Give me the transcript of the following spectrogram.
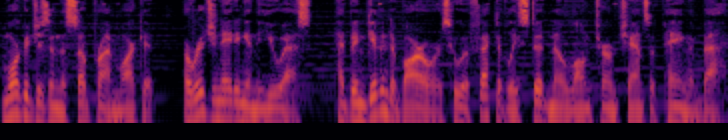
Mortgages in the subprime market, originating in the US, had been given to borrowers who effectively stood no long term chance of paying them back.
